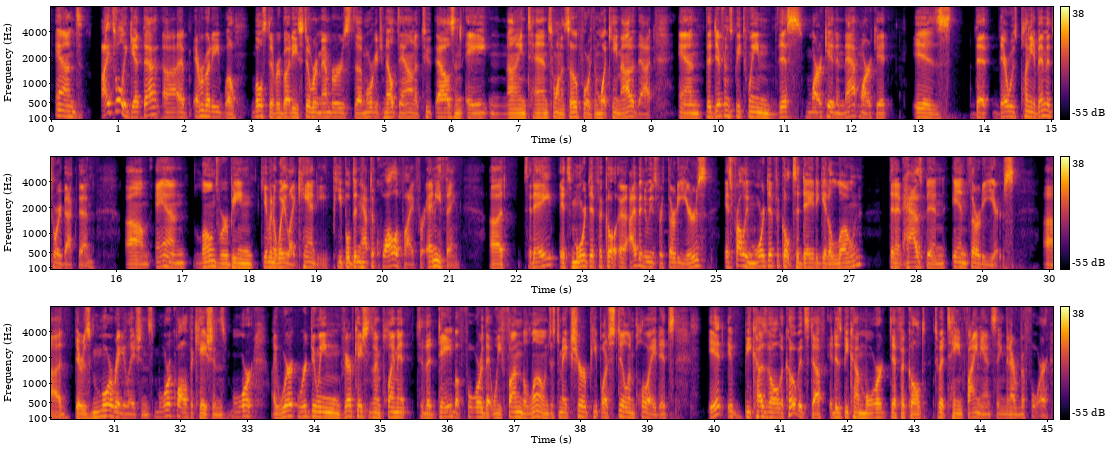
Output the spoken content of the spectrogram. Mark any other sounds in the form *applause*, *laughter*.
And I totally get that. Uh, everybody, well, most everybody still remembers the mortgage meltdown of 2008 and 9, 10, so on and so forth, and what came out of that. And the difference between this market and that market is that there was plenty of inventory back then. Um, and loans were being given away like candy. People didn't have to qualify for anything. Uh, today, it's more difficult. I've been doing this for 30 years it's probably more difficult today to get a loan than it has been in 30 years. Uh, there's more regulations, more qualifications, more like we're we're doing verifications of employment to the day before that we fund the loan just to make sure people are still employed. It's it, it because of all the COVID stuff, it has become more difficult to attain financing than ever before.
